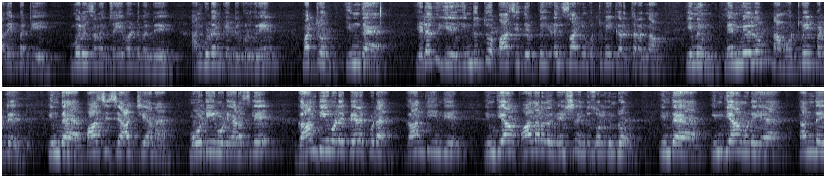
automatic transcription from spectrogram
அதை பற்றி விமர்சனம் செய்ய வேண்டும் என்று அன்புடன் கேட்டுக்கொள்கிறேன். மற்றும் இந்த இடது இந்துத்துவ பாசி தீர்ப்பு இடதுசாரிகள் ஒற்றுமை கருத்தரங்கம் இன்னும் மென்மேலும் நாம் ஒற்றுமைப்பட்டு இந்த பாசிச ஆட்சியான மோடியினுடைய அரசிலே காந்தியினுடைய பேரை கூட காந்தி இந்திய இந்தியா ஃபாதர் ஆஃப் நேஷன் என்று சொல்கின்றோம். இந்த இந்தியாவுடைய தந்தை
